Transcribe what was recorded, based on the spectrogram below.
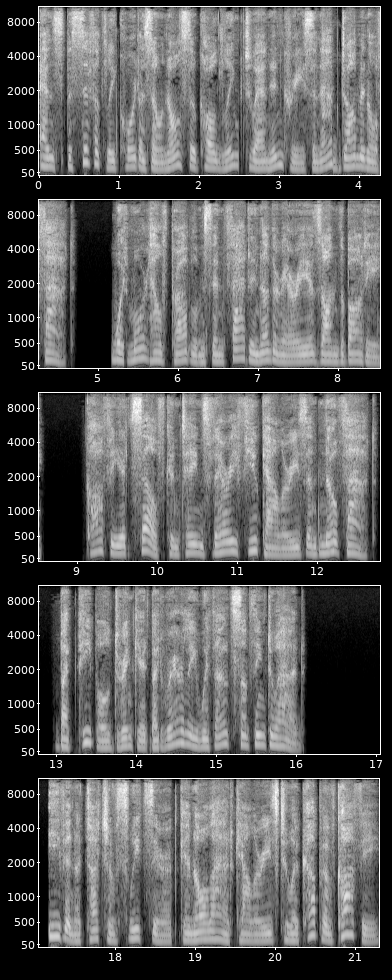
and specifically cortisone also called linked to an increase in abdominal fat. What more health problems than fat in other areas on the body? Coffee itself contains very few calories and no fat, but people drink it but rarely without something to add. Even a touch of sweet syrup can all add calories to a cup of coffee,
